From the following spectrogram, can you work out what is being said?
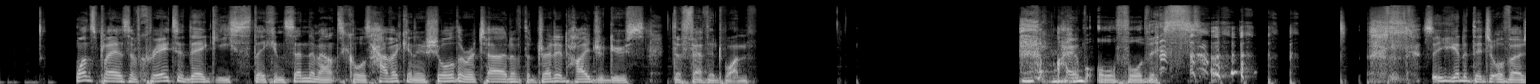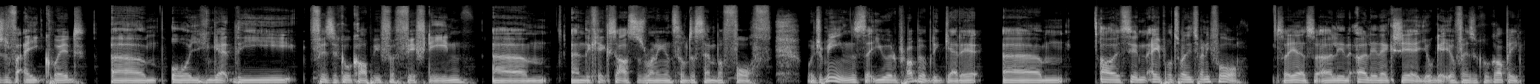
once players have created their geese, they can send them out to cause havoc and ensure the return of the dreaded Hydra Goose, the feathered one. I am all for this. so you can get a digital version for eight quid, um, or you can get the physical copy for fifteen. Um, and the Kickstarter is running until December fourth, which means that you would probably get it um, Oh, it's in April 2024. So yeah, so early early next year you'll get your physical copy.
